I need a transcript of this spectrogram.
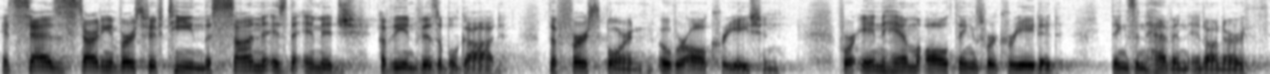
It says, starting in verse 15, the Son is the image of the invisible God, the firstborn over all creation. For in him all things were created, things in heaven and on earth,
